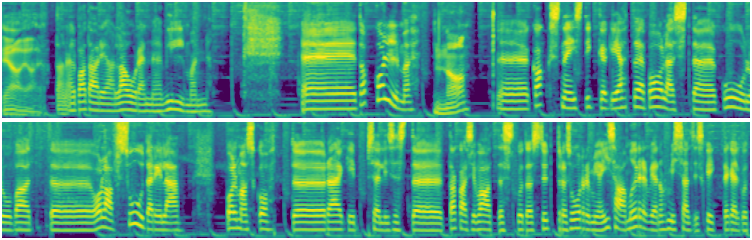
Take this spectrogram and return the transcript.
ja, ja, ja. Tanel Padar ja Lauren Villmann. Top kolm, noh, kaks neist ikkagi jah, tõepoolest äh, kuuluvad äh, Olav Suuderile. kolmas koht äh, räägib sellisest äh, tagasivaatest, kuidas tütre surm ja isa mõrv ja noh, mis seal siis kõik tegelikult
